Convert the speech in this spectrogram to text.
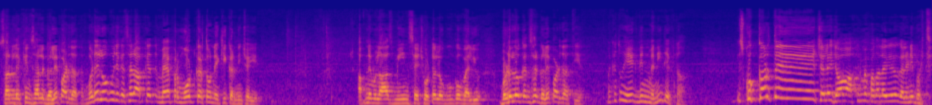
सर, लेकिन, सर, गले पड़ जाता बड़े लोग मुझे कहते सर, आप कहते मैं प्रमोट करता हूँ, नेकी करनी चाहिए। अपने मुलाजमीन से, छोटे लोगों को वैल्यू बड़े लोग कहते सर, गले पड़ जाती है। मैं कहता हूँ, एक दिन में नहीं देखना। इसको करते चले जाओ, आखिर में पता लगेगा, गले नहीं पड़ती।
